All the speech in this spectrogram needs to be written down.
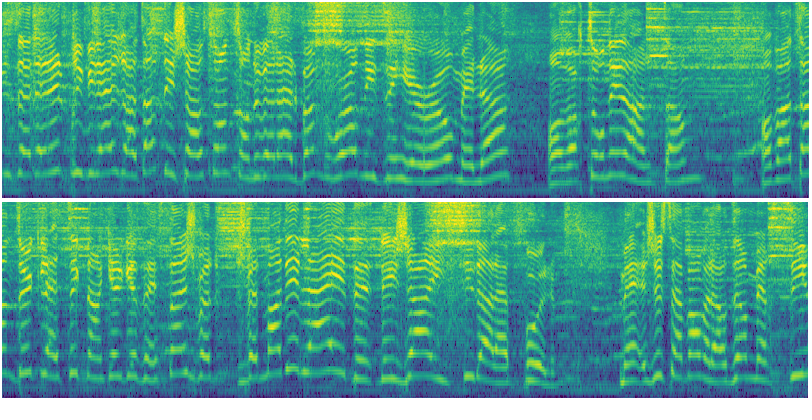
nous a donné le privilège d'entendre des chansons de son nouvel album The World Needs a Hero. Mais là, on va retourner dans le temps. On va entendre deux classiques dans quelques instants. Je vais, je vais demander l'aide des gens ici dans la foule. Mais juste avant, on va leur dire merci.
